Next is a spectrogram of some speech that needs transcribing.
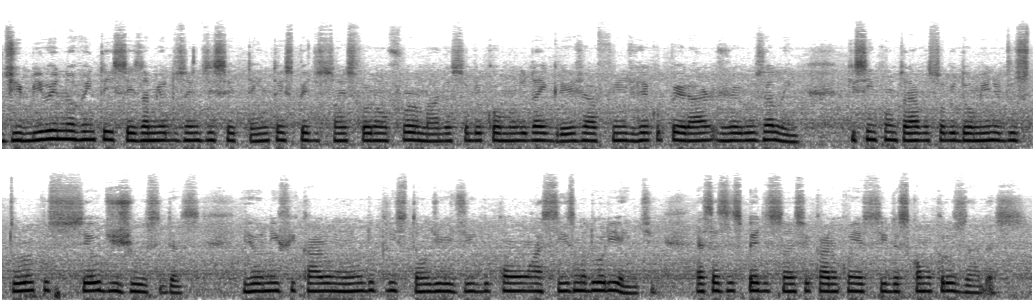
De 1096 a 1270, expedições foram formadas sob o comando da Igreja a fim de recuperar Jerusalém, que se encontrava sob domínio dos turcos seljúcidas, e reunificar o mundo cristão dividido com a cisma do Oriente. Essas expedições ficaram conhecidas como cruzadas.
